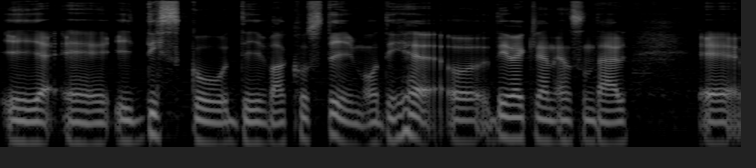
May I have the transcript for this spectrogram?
i, eh, i disco-diva-kostym och det, och det är verkligen en sån där eh,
